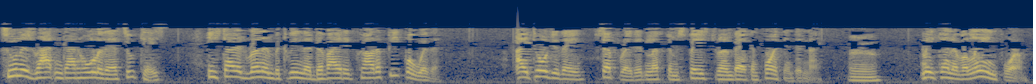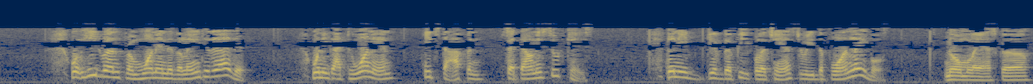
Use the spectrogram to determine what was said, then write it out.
Soon as Rotten got hold of that suitcase, he started running between the divided crowd of people with it. I told you they separated and left him space to run back and forth in, didn't I? Yeah. Made kind of a lane for him. Well, he'd run from one end of the lane to the other. When he got to one end, he'd stop and set down his suitcase. Then he'd give the people a chance to read the foreign labels. Nome, Alaska,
